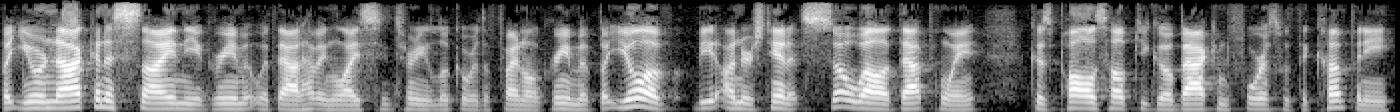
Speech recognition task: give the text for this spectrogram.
But you're not going to sign the agreement without having a licensing attorney look over the final agreement. But you'll have, be, understand it so well at that point because Paul has helped you go back and forth with the company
